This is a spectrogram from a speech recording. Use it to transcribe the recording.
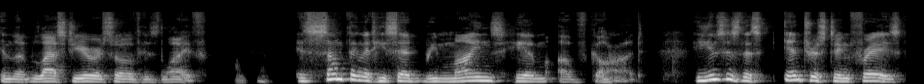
in the last year or so of his life, mm-hmm. is something that he said reminds him of God. He uses this interesting phrase,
